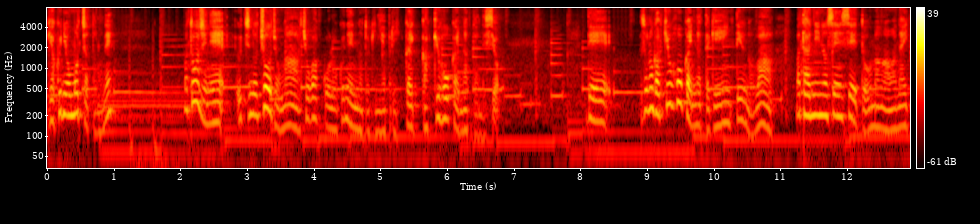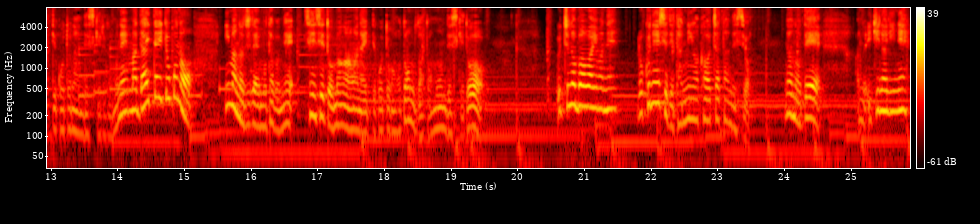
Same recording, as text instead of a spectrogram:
逆に思っちゃったのね。まあ、当時ねうちの長女が小学校6年の時にやっぱり一回学級崩壊になったんですよ。でその学級崩壊になった原因っていうのは、まあ、担任の先生と馬が合わないっていうことなんですけれどもね、まあ、大体どこの今の時代も多分ね先生と馬が合わないってことがほとんどだと思うんですけどうちの場合はね6年生で担任が変わっちゃったんですよ。なのであのいきなりね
